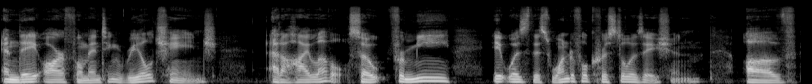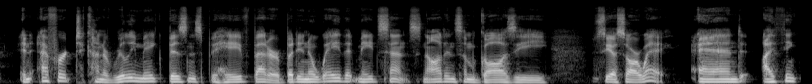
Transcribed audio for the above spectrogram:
And they are fomenting real change at a high level. So for me, it was this wonderful crystallization of an effort to kind of really make business behave better, but in a way that made sense, not in some gauzy CSR way. And I think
